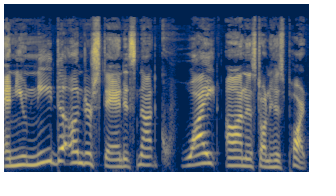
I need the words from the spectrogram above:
And you need to understand it's not quite honest on his part.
